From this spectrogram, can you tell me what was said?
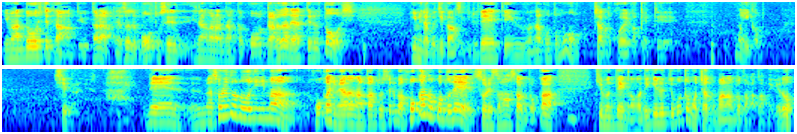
今どうしてたんって言ったらいやそれでぼーっとしながらなんかこうだらだらやってるとし意味なく時間過ぎるでっていうふうなこともちゃんと声かけてもいいかも。しれないです。はい。で、まあ、それと同時にまあ他にもやらなあかんとすれば他のことでストレス発散とか気分転換ができるっていうこともちゃんと学んとかなあかんねんけどはい。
